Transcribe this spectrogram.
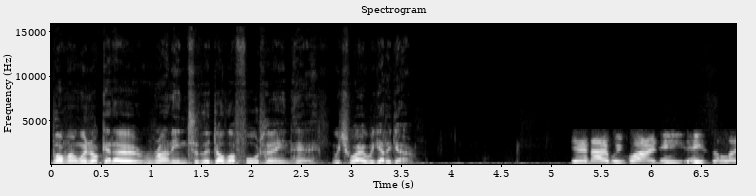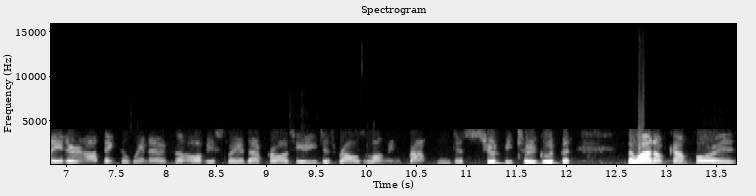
Bomber. We're not going to run into the dollar fourteen. Which way are we going to go? Yeah, no, we won't. He he's the leader, and I think the winner, obviously at that price, he, he just rolls along in front and just should be too good. But the one I've come for is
